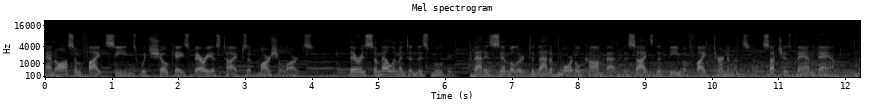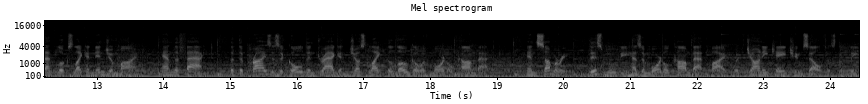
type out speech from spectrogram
and awesome fight scenes which showcase various types of martial arts. There is some element in this movie that is similar to that of Mortal Kombat besides the theme of fight tournaments, such as Van Damme, that looks like a ninja mime, and the fact that the prize is a golden dragon just like the logo of Mortal Kombat. In summary, this movie has a Mortal Kombat vibe with Johnny Cage himself as the lead.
